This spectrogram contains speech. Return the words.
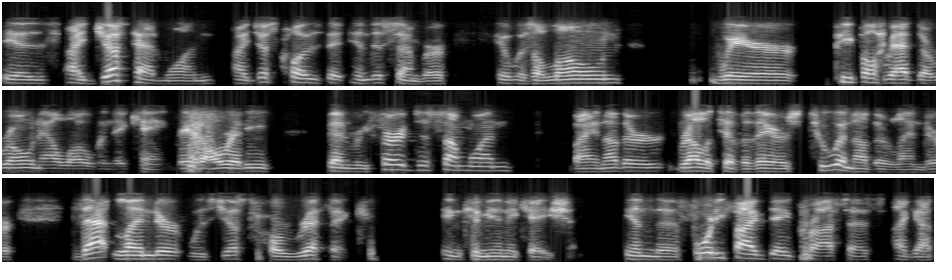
is i just had one. I just closed it in december. It was a loan where people had their own lo when they came. They had already been referred to someone by another relative of theirs to another lender. That lender was just horrific in communication. In the 45 day process, I got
